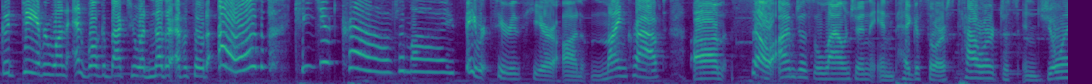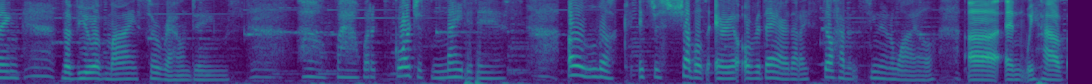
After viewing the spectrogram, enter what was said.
Good day, everyone, and welcome back to another episode of Cute Craft, my favorite series here on Minecraft. Um, so I'm just lounging in Pegasaurus Tower, just enjoying the view of my surroundings. Oh, wow, what a gorgeous night it is. Oh, look, it's just Shubble's area over there that I still haven't seen in a while. Uh, and we have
